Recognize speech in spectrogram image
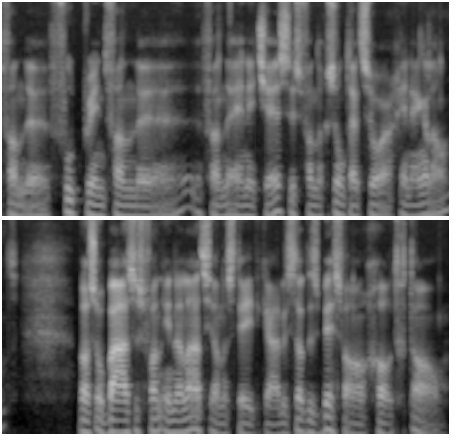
2% van de footprint van de, van de NHS, dus van de gezondheidszorg in Engeland, was op basis van inhalatieanesthetica. Dus dat is best wel een groot getal.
